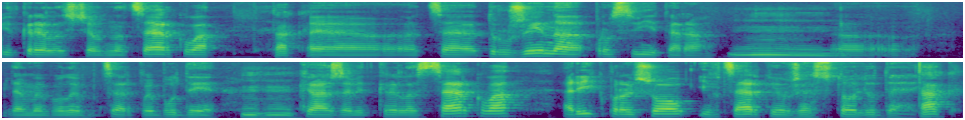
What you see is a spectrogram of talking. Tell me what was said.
відкрилася ще одна церква. Так. Е, це дружина просвітера, е, де ми були в церкви Буди. мгм. Каже, відкрилась церква, рік пройшов, і в церкві вже 100 людей. Так,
